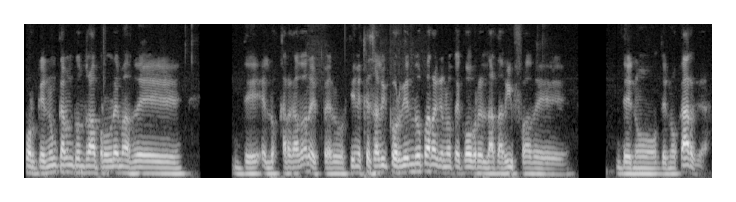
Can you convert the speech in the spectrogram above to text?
porque nunca me he encontrado problemas de, de- en los cargadores, pero tienes que salir corriendo para que no te cobren la tarifa de, de, no, de no carga.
